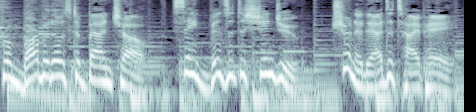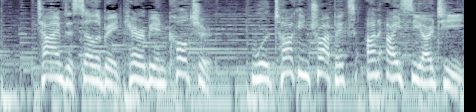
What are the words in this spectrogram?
From Barbados to Banqiao, St. Vincent to Hsinchu, Trinidad to Taipei. Time to celebrate Caribbean culture. We're talking tropics on ICRT.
